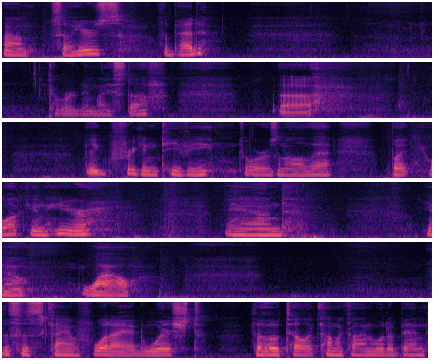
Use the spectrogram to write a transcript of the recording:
Um, so here's the bed covered in my stuff. Uh, big freaking TV, drawers and all that. But you walk in here and, you know, wow. This is kind of what I had wished the hotel at Comic Con would have been.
